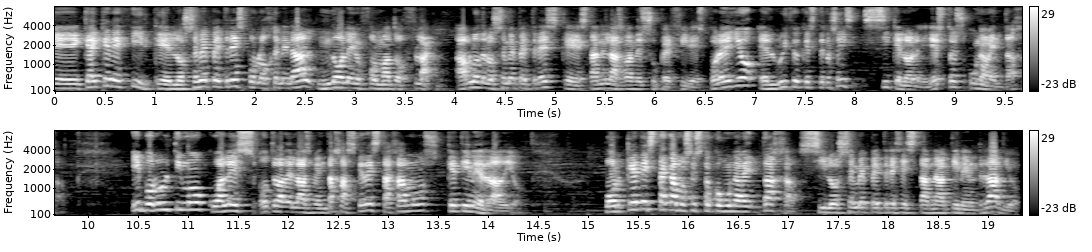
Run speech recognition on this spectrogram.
Eh, que hay que decir que los MP3 por lo general no leen formato FLAC. Hablo de los MP3 que están en las grandes superficies. Por ello, el Ruizu X06 sí que lo lee y esto es una ventaja. Y por último, ¿cuál es otra de las ventajas que destacamos? Que tiene radio. ¿Por qué destacamos esto como una ventaja si los MP3 estándar tienen radio?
